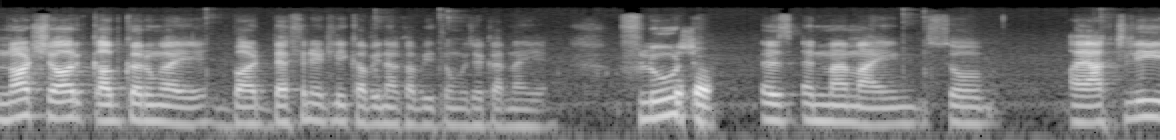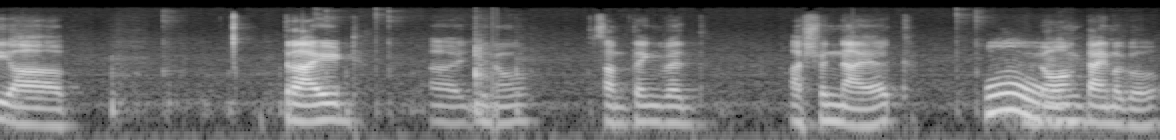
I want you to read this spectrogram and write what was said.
not sure sure कब करूँगा ये बट डेफिनेटली कभी ना कभी तो मुझे करना ही है in my mind so i actually uh, tried uh, you know something with Ashwin Nayak mm. long time ago.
